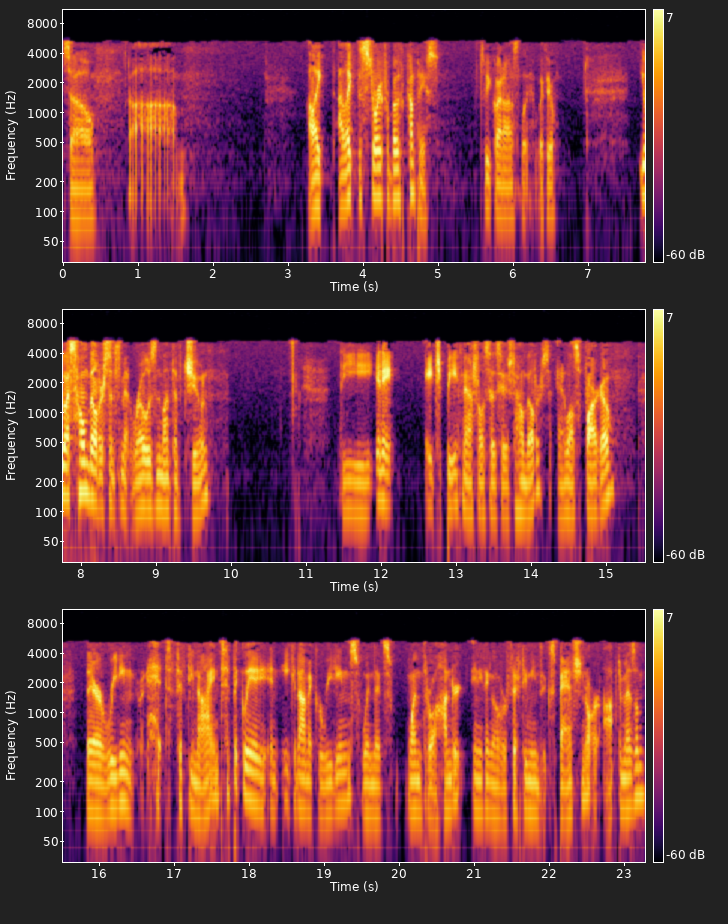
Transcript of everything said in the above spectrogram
So um, I like I like this story for both companies, to be quite honest with you. U.S. homebuilder sentiment rose in the month of June. The NAHB, National Association of Home Builders, and Wells Fargo, their reading hit 59. Typically, in economic readings, when it's 1 through 100, anything over 50 means expansion or optimism.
